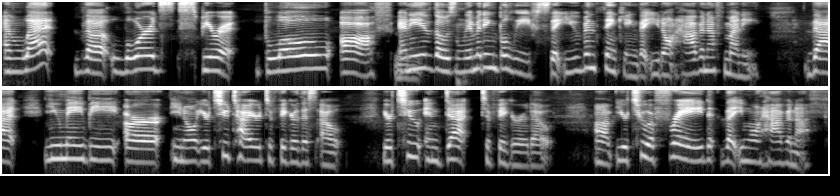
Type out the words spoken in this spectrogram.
and let the Lord's spirit blow off Mm. any of those limiting beliefs that you've been thinking that you don't have enough money that you maybe are, you know, you're too tired to figure this out. You're too in debt to figure it out. Um, you're too afraid that you won't have enough.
